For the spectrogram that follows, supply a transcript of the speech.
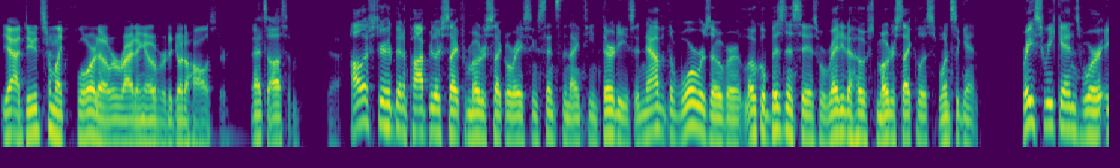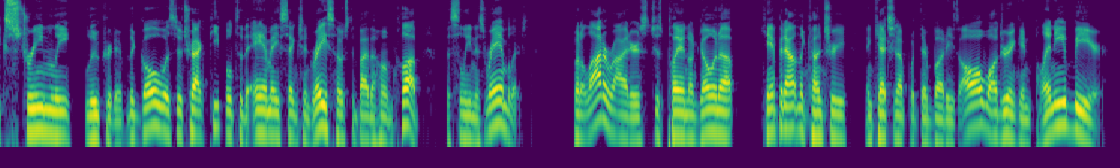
Yeah, dudes from like Florida were riding over to go to Hollister. That's awesome. Yeah. Hollister had been a popular site for motorcycle racing since the 1930s, and now that the war was over, local businesses were ready to host motorcyclists once again. Race weekends were extremely lucrative. The goal was to attract people to the AMA sanctioned race hosted by the home club, the Salinas Ramblers. But a lot of riders just planned on going up, camping out in the country, and catching up with their buddies, all while drinking plenty of beer.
